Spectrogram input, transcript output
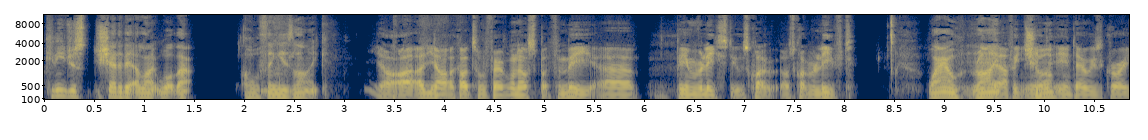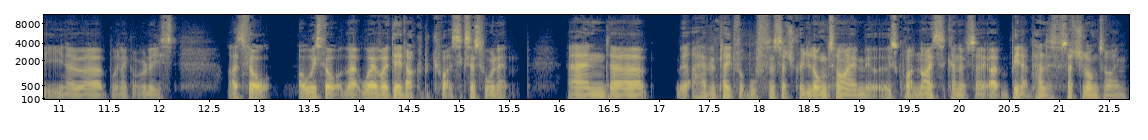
can you just shed a bit of light what that whole thing is like? Yeah, I, you know, I can't talk for everyone else, but for me, uh, being released, it was quite, I was quite relieved. Wow, right? Yeah, I think sure. Ian, Ian Dale was great. You know, uh, when I got released, I just felt, I always felt that whatever I did, I could be quite successful in it. And uh, having played football for such a long time, it was quite nice to kind of say, I've been at Palace for such a long time.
